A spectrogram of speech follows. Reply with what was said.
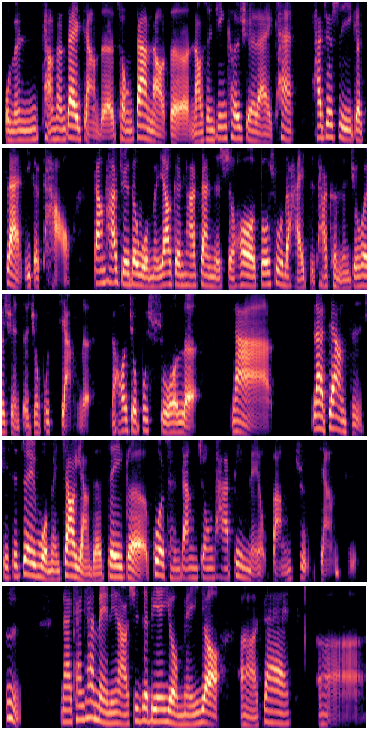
我们常常在讲的，从大脑的脑神经科学来看，它就是一个战一个逃。当他觉得我们要跟他战的时候，多数的孩子他可能就会选择就不讲了。然后就不说了。那那这样子，其实对于我们教养的这一个过程当中，它并没有帮助。这样子，嗯，那看看美玲老师这边有没有呃，在呃，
